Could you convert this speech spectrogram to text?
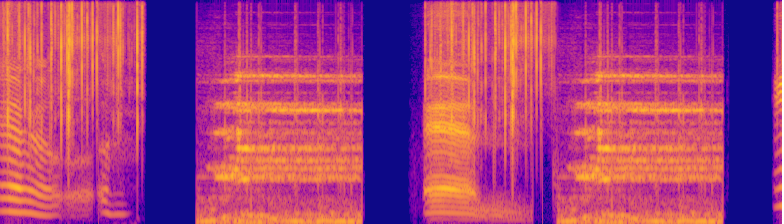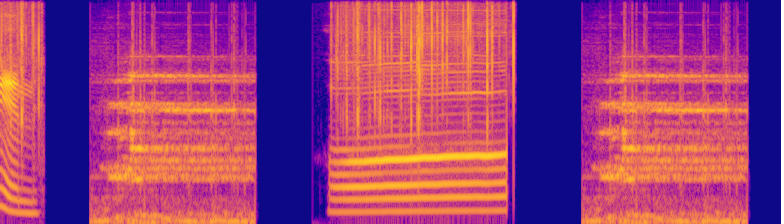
oh. Um. oh.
